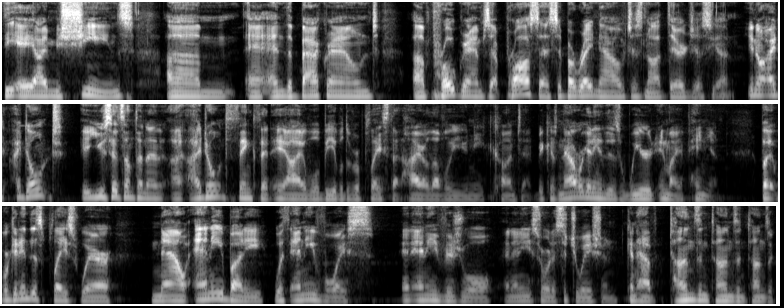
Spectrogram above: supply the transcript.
the AI machines um, and, and the background uh, programs that process it, but right now it's just not there just yet. You know, I, I don't. You said something, and I, I don't think that AI will be able to replace that higher level unique content because now we're getting to this weird, in my opinion, but we're getting to this place where now anybody with any voice and any visual and any sort of situation can have tons and tons and tons of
